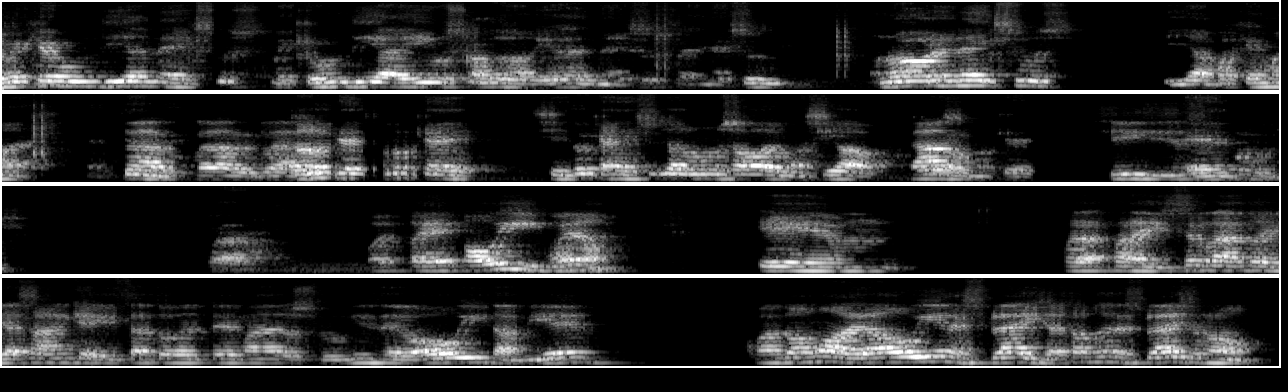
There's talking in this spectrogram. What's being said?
me quedo un día en Nexus, me quedo un día ahí buscando sonidos en Nexus, en Nexus uno abre Nexus y ya para qué más, Claro, claro, claro. Solo que, solo que siento que Nexus ya lo he usado demasiado. Claro. Que, sí, sí, sí, eh, mucho. Claro. Eh, hoy, bueno, eh, para, para, ir cerrando, ya saben que ahí está todo el tema de los plugins de Obi también. ¿Cuándo vamos a ver a Obi en Splice? ¿Ya estamos en Splice o no?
